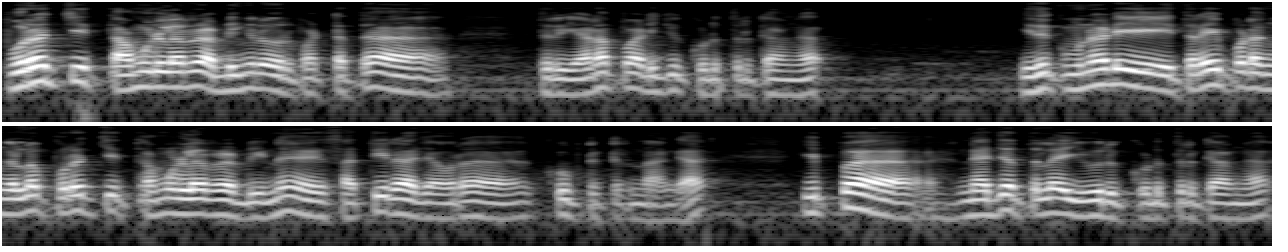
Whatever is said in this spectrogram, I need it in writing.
புரட்சி தமிழர் அப்படிங்கிற ஒரு பட்டத்தை திரு எடப்பாடிக்கு கொடுத்துருக்காங்க. இதுக்கு முன்னாடி திரைப்படங்களில் புரட்சி தமிழர் அப்படின்னு சத்யராஜ் அவரை கூப்பிட்டுட்டு இருந்தாங்க. இப்போ நெஜத்தில் இவருக்கு கொடுத்துருக்காங்க.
